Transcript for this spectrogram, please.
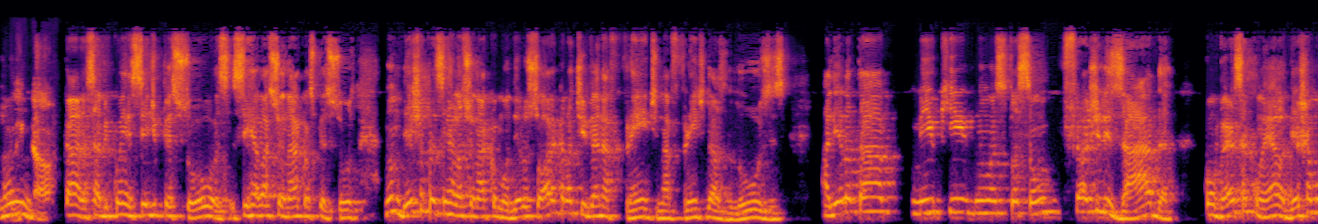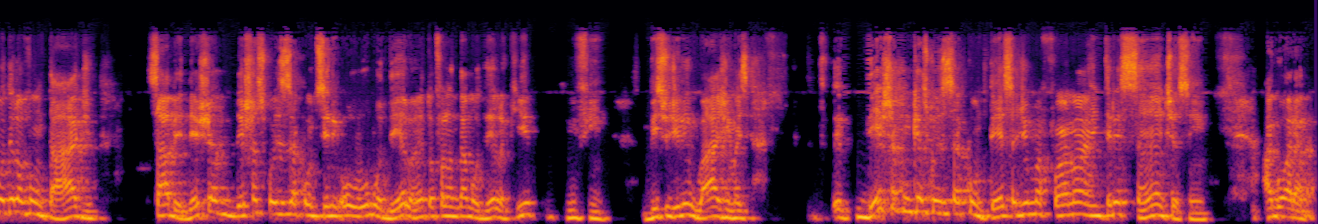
Uhum, legal. Cara, sabe, conhecer de pessoas, se relacionar com as pessoas. Não deixa para se relacionar com o modelo só a hora que ela estiver na frente, na frente das luzes. Ali ela está meio que numa situação fragilizada. Conversa com ela, deixa a modelo à vontade, sabe? Deixa, deixa as coisas acontecerem. Ou o modelo, né? Estou falando da modelo aqui, enfim, vício de linguagem, mas deixa com que as coisas aconteçam de uma forma interessante, assim. Agora,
